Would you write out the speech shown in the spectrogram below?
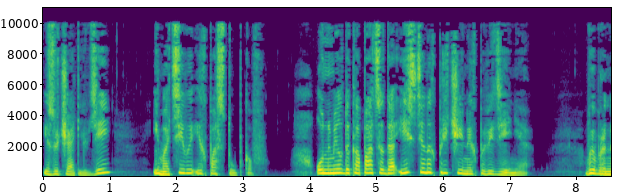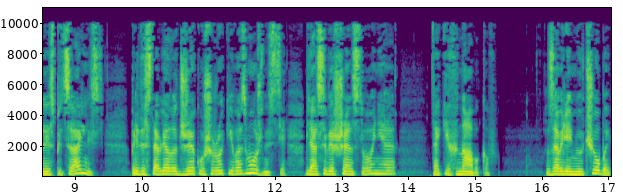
изучать людей и мотивы их поступков. Он умел докопаться до истинных причин их поведения. Выбранная специальность предоставляла Джеку широкие возможности для совершенствования таких навыков. За время учебы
